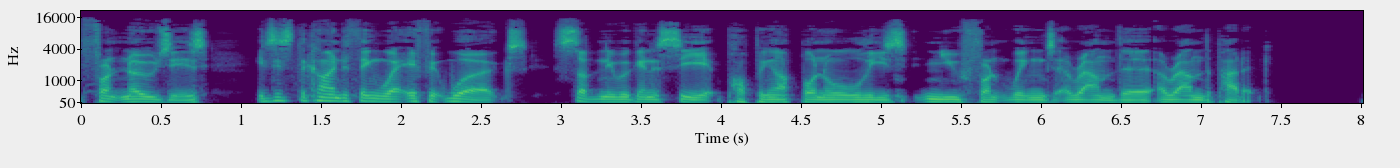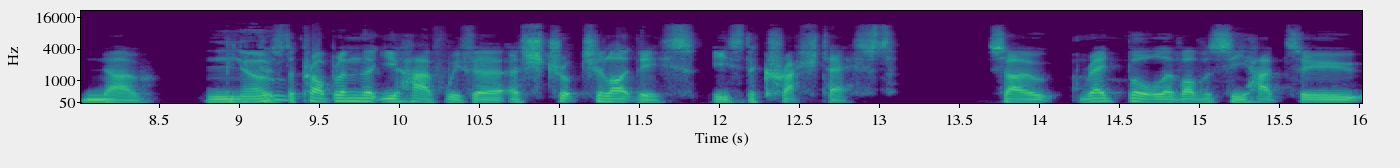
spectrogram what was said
front noses. Is this the kind of thing where if it works, suddenly we're going to see it popping up on all these new front wings around the around the paddock? No, no. Because the problem that you have with a, a structure like this is the crash test. So Red Bull have obviously had to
